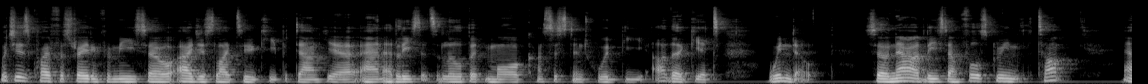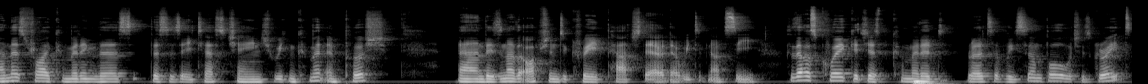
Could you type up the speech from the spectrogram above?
which is quite frustrating for me. So I just like to keep it down here and at least it's a little bit more consistent with the other Git window. So now at least I'm full screen at the top and let's try committing this. This is a test change. We can commit and push and there's another option to create patch there that we did not see. So that was quick. It just committed relatively simple, which is great.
